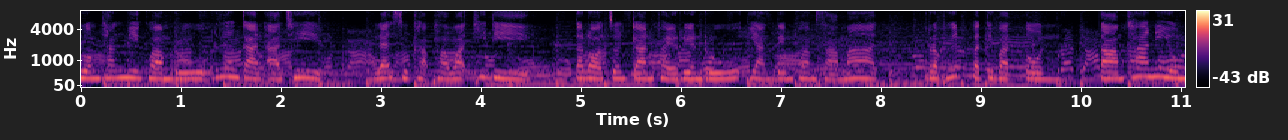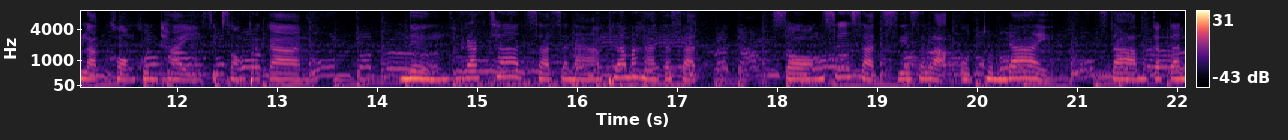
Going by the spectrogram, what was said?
รวมทั้งมีความรู้เรื่องการอาชีพ และสุขภาวะที่ดี ตลอดจนการใฝ่เรียนรู้อย่างเต็มความสามารถ ประพฤติปฏิบัติตน ตามค่านิยมหลักของคนไทย 12 ประการ 1. รักชาติศาสนาพระมหากษัตริย์ 2. ซื่อสัตย์เสียสละอดทนได้ 3. กตัญ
